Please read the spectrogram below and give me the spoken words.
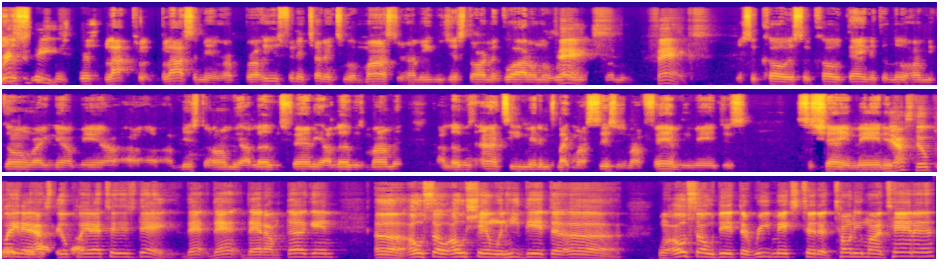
Rest in peace. Just block, blossoming, bro. He was finna turn into a monster. I mean, he was just starting to go out on the road. Facts. I mean, Facts. It's a cold, it's a cold thing that the little homie going right now, man. I, I, I miss the homie. I love his family. I love his mama. I love his auntie, man. It's like my sisters, my family, man. Just it's a shame, man. Yeah, I still play that. I still play that to this day. That that that I'm thugging. Uh, also Ocean when he did the uh when Oso did the remix to the Tony Montana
